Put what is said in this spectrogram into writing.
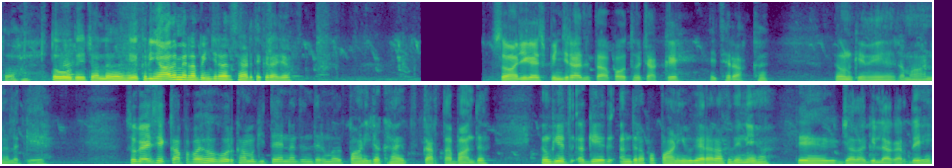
ਧੋ- ਧੋ ਦੇ, ਚੱਲ। ਇਹ ਤੇ ਮੇਰਾ ਪਿੰਜਰਾ ਸਾਈਡ ਤੇ ਕਰਾ ਜਾ। ਸੋ ਹਾਂਜੀ ਗਾਇਸ ਪਿੰਜਰਾ ਦਿੱਤਾ ਆਪਾਂ ਉੱਥੋਂ ਚੱਕ ਕੇ, ਇੱਥੇ ਰੱਖ। ਤੇ ਹੁਣ ਕਿਵੇਂ ਰਮਾਨ ਨਾਲ ਲੱਗੇ ਸੋ ਗਾਇਸ ਇੱਕ ਆਪਾਂ ਹੋਰ- ਕੰਮ ਕੀਤਾ, ਇਹਨਾਂ ਦੇ ਅੰਦਰ ਮਤਲਬ ਪਾਣੀ ਰੱਖਣਾ ਕਰਤਾ ਬੰਦ। ਕਿਉਂਕਿ ਅੱਗੇ ਅੰਦਰ ਆਪਾਂ ਪਾਣੀ ਵਗੈਰਾ ਰੱਖ ਦਿੰਨੇ ਹਾਂ ਤੇ ਜ਼ਿਆਦਾ ਗਿੱਲਾ ਕਰਦੇ ਸੀ।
